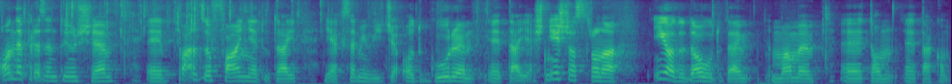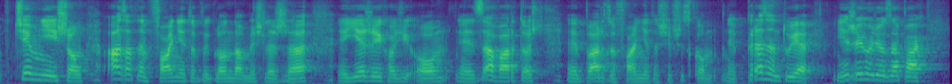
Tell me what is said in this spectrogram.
One prezentują się e, bardzo fajnie tutaj, jak sami widzicie, od góry e, ta jaśniejsza strona i od dołu tutaj mamy e, tą taką ciemniejszą, a zatem fajnie to wygląda. Myślę, że jeżeli chodzi o zawartość, bardzo fajnie to się wszystko prezentuje. Jeżeli chodzi o zapach,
